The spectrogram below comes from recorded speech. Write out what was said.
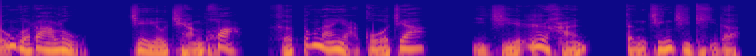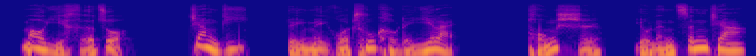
中国大陆借由强化和东南亚国家以及日韩等经济体的贸易合作，降低对美国出口的依赖，同时又能增加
